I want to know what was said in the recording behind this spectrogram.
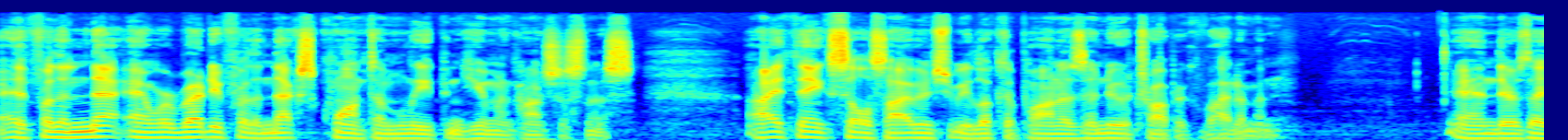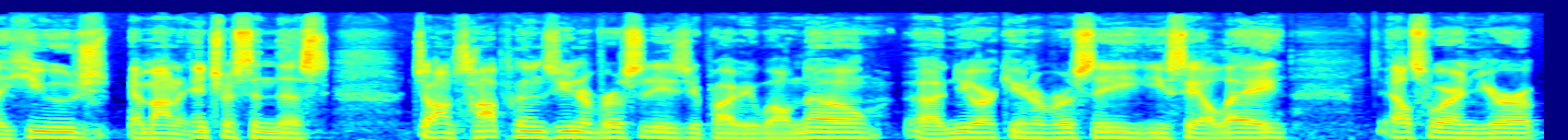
and uh, for the ne- and we're ready for the next quantum leap in human consciousness. I think psilocybin should be looked upon as a nootropic vitamin, and there's a huge amount of interest in this. Johns Hopkins University, as you probably well know, uh, New York University, UCLA, elsewhere in Europe,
